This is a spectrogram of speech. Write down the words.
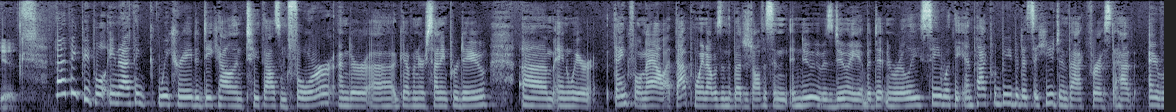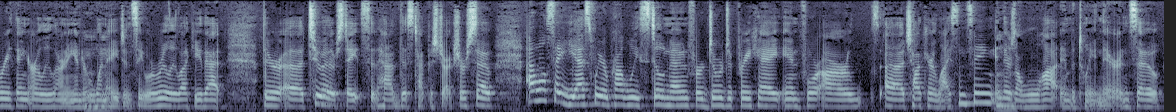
is? I think people, you know, I think we created DECAL in 2004 under uh, Governor Sonny Perdue, um, and we're thankful now. At that point, I was in the budget office and, and, knew he was doing it, but didn't really see what the impact would be. But it's a huge impact for us to have everything early learning under mm-hmm. one agency. We're really lucky that there are uh, two other states that have this type of structure. So I will say yes, we are probably still known for Georgia Pre-K and for our uh, child care licensing, and mm-hmm. there's a lot in between there. And so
